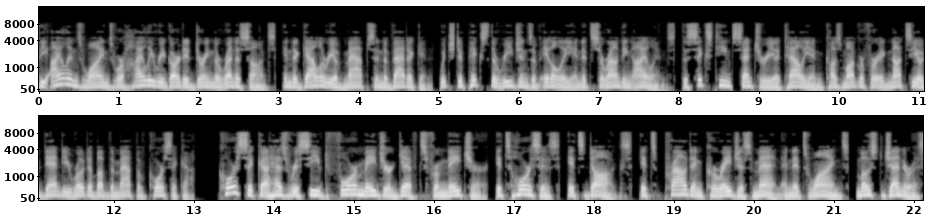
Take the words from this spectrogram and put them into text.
The island's wines were highly regarded during the Renaissance. In the Gallery of Maps in the Vatican, which depicts the regions of Italy and its surrounding islands, the 16th century Italian cosmographer Ignazio Danti wrote above the map of Corsica. Corsica has received four major gifts from nature, its horses, its dogs, its proud and courageous men and its wines, most generous,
